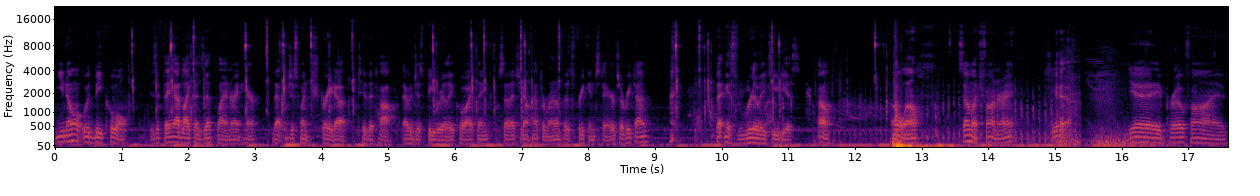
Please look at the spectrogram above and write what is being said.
You know what would be cool? Is if they had like a zip line right here that just went straight up to the top. That would just be really cool, I think. So that you don't have to run up those freaking stairs every time. that gets really tedious. Oh. Oh well. So much fun, right? Yeah. Yay, Pro 5.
